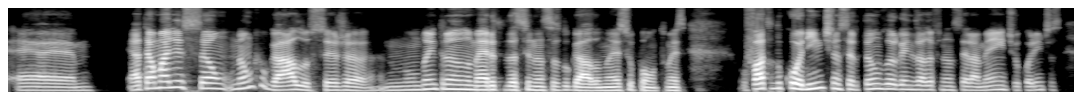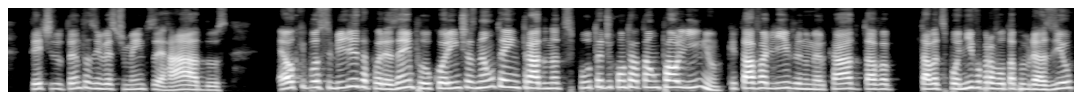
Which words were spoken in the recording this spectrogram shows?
é, é até uma lição, não que o Galo seja, não estou entrando no mérito das finanças do Galo, não é esse o ponto, mas o fato do Corinthians ser tão desorganizado financeiramente, o Corinthians ter tido tantos investimentos errados, é o que possibilita, por exemplo, o Corinthians não ter entrado na disputa de contratar um Paulinho, que estava livre no mercado, estava disponível para voltar para o Brasil,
